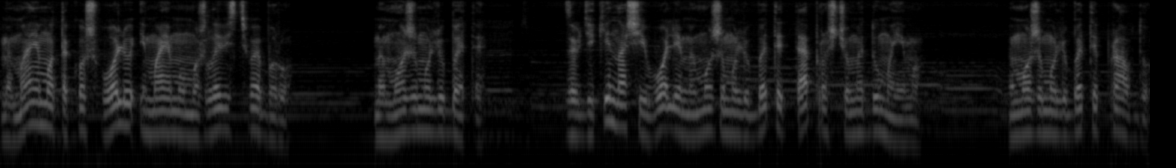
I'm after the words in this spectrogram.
Ми маємо також волю і маємо можливість вибору. Ми можемо любити. Завдяки нашій волі ми можемо любити те, про що ми думаємо. Ми можемо любити правду,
